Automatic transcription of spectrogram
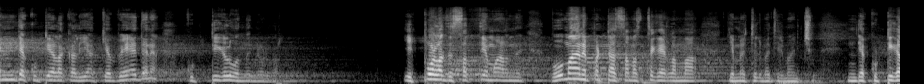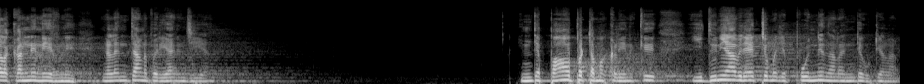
എന്റെ കുട്ടികളെ കളിയാക്കിയ വേദന കുട്ടികൾ വന്നെന്നോട് പറഞ്ഞു. ഇപ്പോൾ അത് സത്യമാണെന്ന് ബഹുമാനപ്പെട്ട സമസ്ത കേരളമ്മ ജമത്തുൽമ തീരുമാനിച്ചു. എന്റെ കുട്ടികളെ കണ്ണുനീരിന് നിങ്ങൾ എന്താണ് പരിഹാരം ചെയ്യുക? എന്റെ പാവപ്പെട്ട മക്കൾ എനിക്ക് ഈ ദുനിയാവിലെ ഏറ്റവും വലിയ പൊന്ന് എന്നാണ് എന്റെ കുട്ടികളാണ്.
